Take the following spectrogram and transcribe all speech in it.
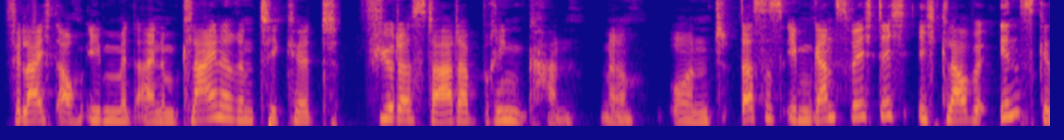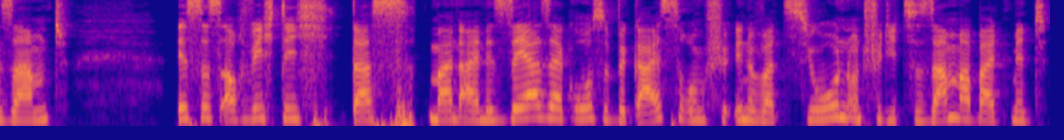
vielleicht auch eben mit einem kleineren Ticket für das Startup bringen kann. Ne? Und das ist eben ganz wichtig. Ich glaube, insgesamt ist es auch wichtig, dass man eine sehr, sehr große Begeisterung für Innovation und für die Zusammenarbeit mit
